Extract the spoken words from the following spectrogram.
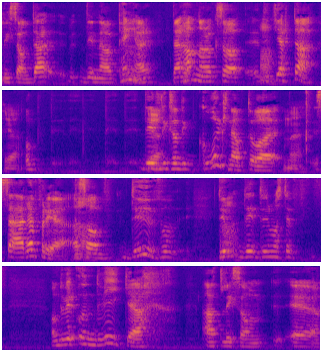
liksom, där, dina pengar, mm. där hamnar också ditt hjärta. Och det, yeah. liksom, det går knappt att Nej. sära på det. Alltså, ja. du, du, ja. du, du, måste... Om du vill undvika att liksom... Eh,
